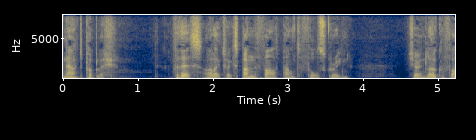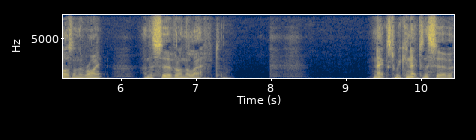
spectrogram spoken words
Now to publish. For this, I like to expand the Files panel to full screen, showing local files on the right and the server on the left. Next we connect to the server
